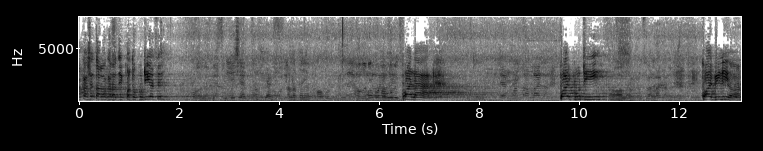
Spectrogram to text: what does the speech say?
আকাশে তারকারাজি কত কোটি আছে? কয় লাখ? কয় কোটি? কয় বিলিয়ন?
